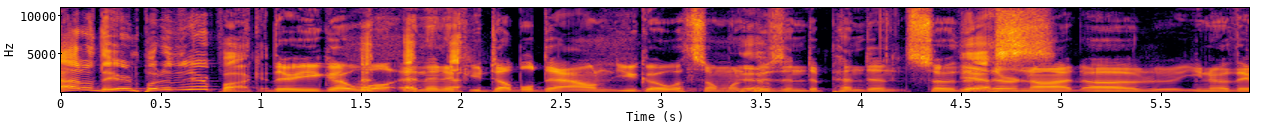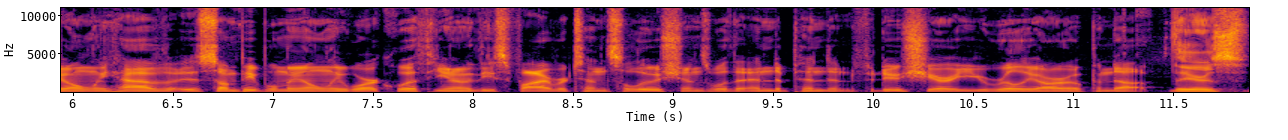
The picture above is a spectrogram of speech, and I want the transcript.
out of there and put it in their pocket. There you go. Well, and then if you double down, you go with someone Yeah. who's independent, so that Yes. they're not, uh, you know, they only have. Some people may only work with, you know, these five or ten solutions. With an independent fiduciary, you really are opened up. There's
